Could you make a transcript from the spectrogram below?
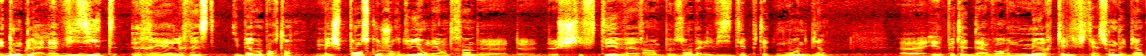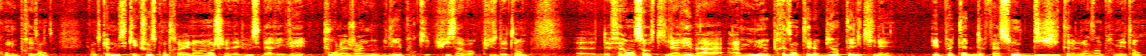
Et donc la, visite réelle reste hyper important, mais je pense qu'aujourd'hui on est en train de, de, shifter vers un besoin d'aller visiter peut-être moins de biens euh, et peut-être d'avoir une meilleure qualification des biens qu'on nous présente. en tout cas, nous, c'est quelque chose qu'on travaille énormément chez Nodalview, c'est d'arriver pour l'agent immobilier, pour qu'il puisse avoir plus de temps, euh, de faire en sorte qu'il arrive à, mieux présenter le bien tel qu'il est et peut-être de façon digitale dans un premier temps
